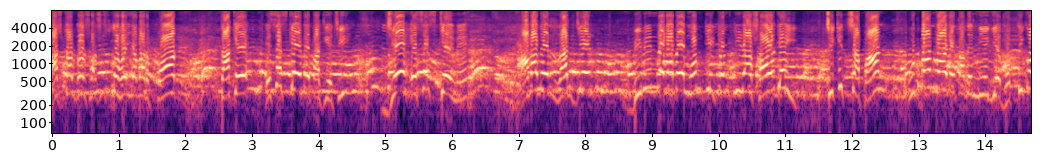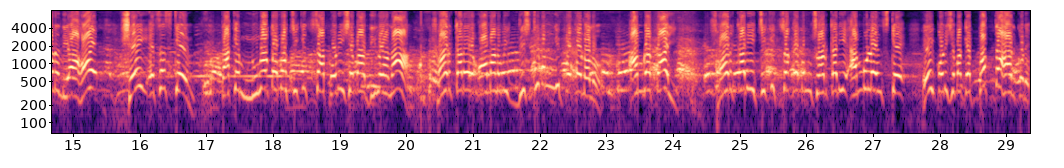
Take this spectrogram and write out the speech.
ভাস্কর ঘোষ অসুস্থ হয়ে যাবার পর তাকে এসএসকেএম পাঠিয়েছি। যে এসএসকেএম আমাদের রাজ্যের বিভিন্নভাবে মন্ত্রী টন্ত্রীরা সহজেই চিকিৎসা পান। উডবান ওয়ার্ডে তাদের নিয়ে গিয়ে ভর্তি করে দেওয়া হয়। সেই এসএসকেএম তাকে ন্যূনতম চিকিৎসা পরিষেবা দিল না। সরকারের অমানবিক দৃষ্টিভঙ্গি প্রকট হলো। আমরা তাই সরকারি চিকিৎসক এবং সরকারি অ্যাম্বুলেন্সকে এই পরিষেবাকে প্রত্যাহার করে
